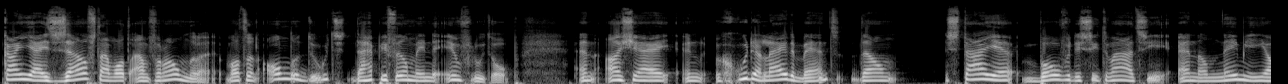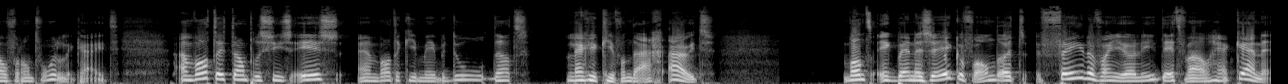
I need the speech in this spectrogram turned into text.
kan jij zelf daar wat aan veranderen. Wat een ander doet, daar heb je veel minder invloed op. En als jij een goede leider bent, dan sta je boven de situatie en dan neem je jouw verantwoordelijkheid. En wat dit dan precies is en wat ik hiermee bedoel, dat leg ik je vandaag uit. Want ik ben er zeker van dat velen van jullie dit wel herkennen.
